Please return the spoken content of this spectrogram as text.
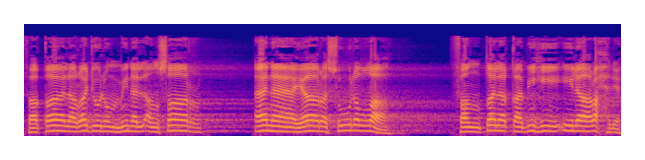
فقال رجل من الأنصار أنا يا رسول الله. فانطلق به إلى رحله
